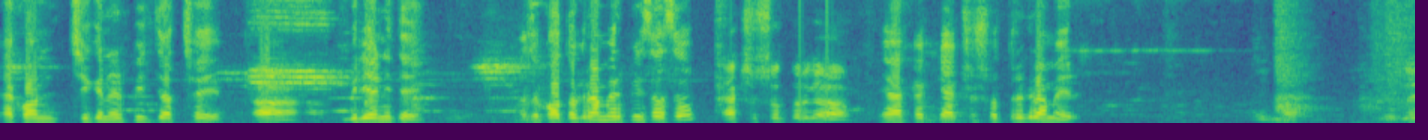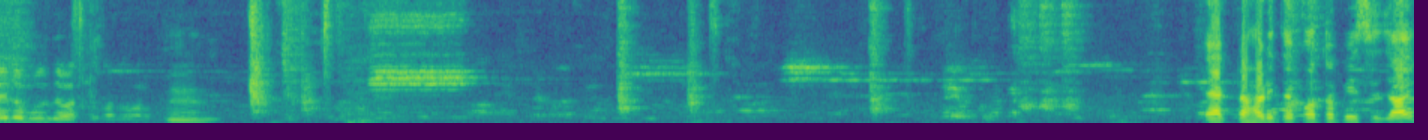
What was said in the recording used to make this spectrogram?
এখন চিকেনের পিস যাচ্ছে হ্যাঁ। বিরিয়ানিতে? আচ্ছা কত গ্রামের পিস আছে? একশো সত্তর গ্রাম। এক এক একশো সত্তর গ্রামের? দেখলেই তো বুঝতে পারছ কত হুম। একটা হাঁড়িতে কত পিস যায়?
